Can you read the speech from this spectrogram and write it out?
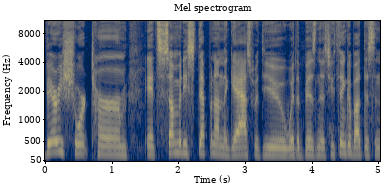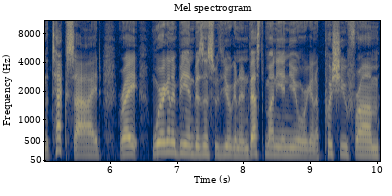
very short term. It's somebody stepping on the gas with you with a business. You think about this in the tech side, right? We're going to be in business with you. We're going to invest money in you. We're going to push you from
